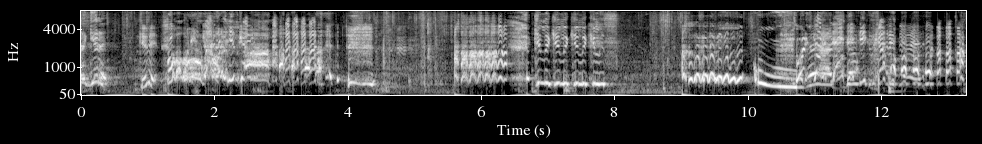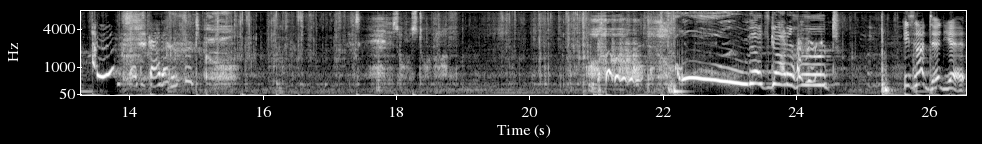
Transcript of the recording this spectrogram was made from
it, get it. Get it. Oh, oh, oh, oh he's got it. He's got it. Kill it, kill it, kill it, kill it. Ooh, He's got it. He's got head. That's gotta hurt. Its head is almost torn off. Oh, that's gotta hurt. He's not dead yet.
